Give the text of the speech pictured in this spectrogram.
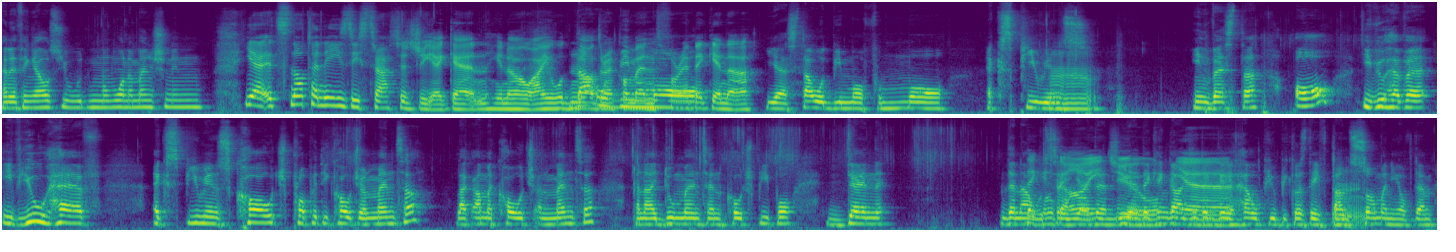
anything else you would want to mention in Yeah, it's not an easy strategy. Again, you know, I would not would recommend for a beginner. yes that would be more for more experienced mm-hmm. investor or if you have a if you have experienced coach property coach and mentor like i'm a coach and mentor and i do mentor and coach people then then i would say yeah then yeah they can guide you. They can help you because they've done so many of them.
